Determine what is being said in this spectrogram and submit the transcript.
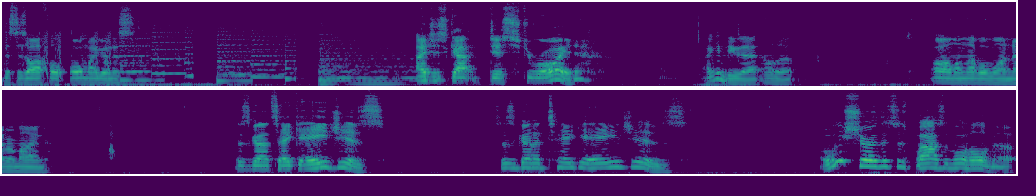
this is awful. Oh my goodness. I just got destroyed. I can do that. Hold up. Oh, I'm on level one. Never mind. This is gonna take ages. This is gonna take ages. Are we sure this is possible? Hold up.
